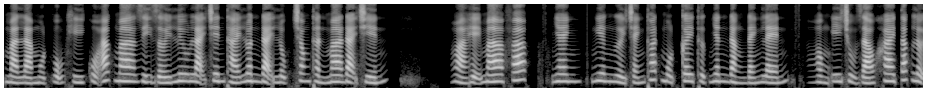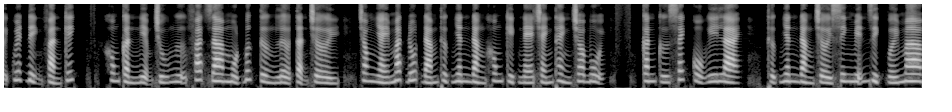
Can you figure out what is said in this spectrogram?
mà là một vũ khí của ác ma dị giới lưu lại trên Thái Luân Đại Lục trong thần ma đại chiến. Hỏa hệ ma pháp, nhanh, nghiêng người tránh thoát một cây thực nhân đằng đánh lén. Hồng y chủ giáo khai tắc lợi quyết định phản kích, không cần niệm chú ngữ phát ra một bức tường lửa tận trời. Trong nháy mắt đốt đám thực nhân đằng không kịp né tránh thành cho bụi. Căn cứ sách cổ ghi lại, thực nhân đằng trời sinh miễn dịch với ma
